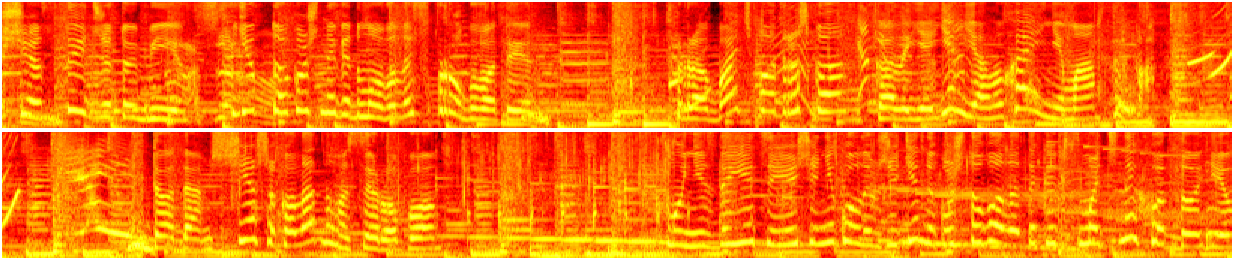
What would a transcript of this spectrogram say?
Щастить же тобі. Я б також не відмовилась спробувати. Пробач, подружко, коли я їм, я глуха і німа. Додам ще шоколадного сиропу. Мені здається, я ще ніколи в житті не куштувала таких смачних хот-догів.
